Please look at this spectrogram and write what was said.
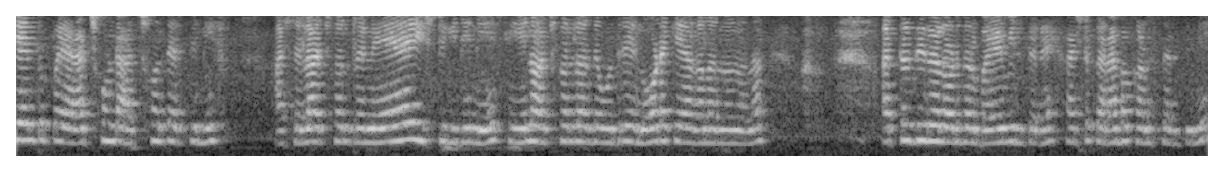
ಜೇನುತುಪ್ಪ ಹಚ್ಕೊಂಡು ಹಚ್ಕೊತಾ ಇರ್ತೀನಿ. ಅಷ್ಟೆಲ್ಲ ಹಚ್ಕೊಂಡ್ರೇ ಇಷ್ಟು ಇದ್ದೀನಿ ಏನು ಹಚ್ಕೊಂಡ್ಲಾರ್ದೆ ಹೋದ್ರೆ ನೋಡೋಕ್ಕೆ ಆಗಲ್ಲ ನಾನು. ಹತ್ತಿರ ದಿನ ನೋಡಿದ್ರೆ ಭಯ ಬೀಳ್ತಾರೆ ಅಷ್ಟು ಖರಾಬಾಗಿ ಕಾಣಿಸ್ತಾ ಇರ್ತೀನಿ.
